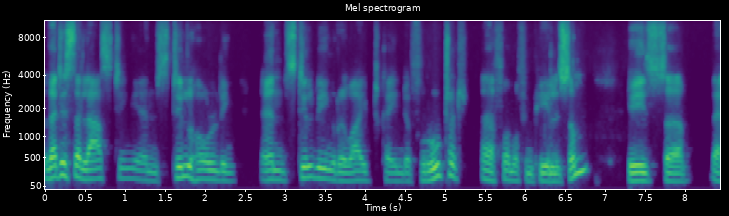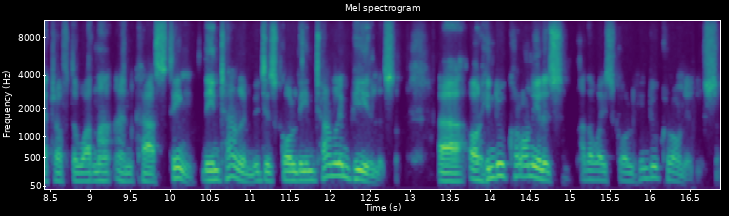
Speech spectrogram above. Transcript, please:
That is the lasting and still holding and still being revived kind of rooted uh, form of imperialism is uh, that of the Varna and caste thing, the internal, which is called the internal imperialism uh, or Hindu colonialism, otherwise called Hindu colonialism.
